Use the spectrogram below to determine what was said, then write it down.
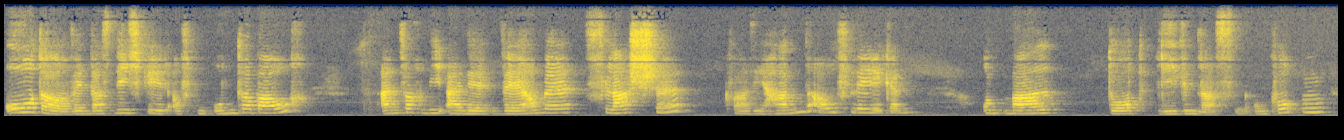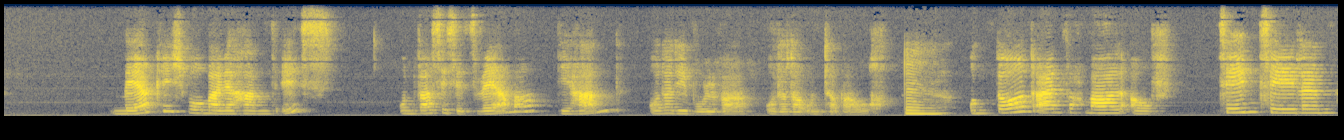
oder, wenn das nicht geht, auf den Unterbauch, einfach wie eine Wärmeflasche, quasi Hand auflegen und mal dort liegen lassen und gucken, merke ich, wo meine Hand ist und was ist jetzt wärmer, die Hand oder die Vulva oder der Unterbauch. Mhm. Und dort einfach mal auf zehn zählen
